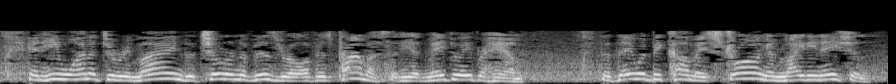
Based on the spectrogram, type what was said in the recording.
And He wanted to remind the children of Israel of His promise that He had made to Abraham that they would become a strong and mighty nation.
